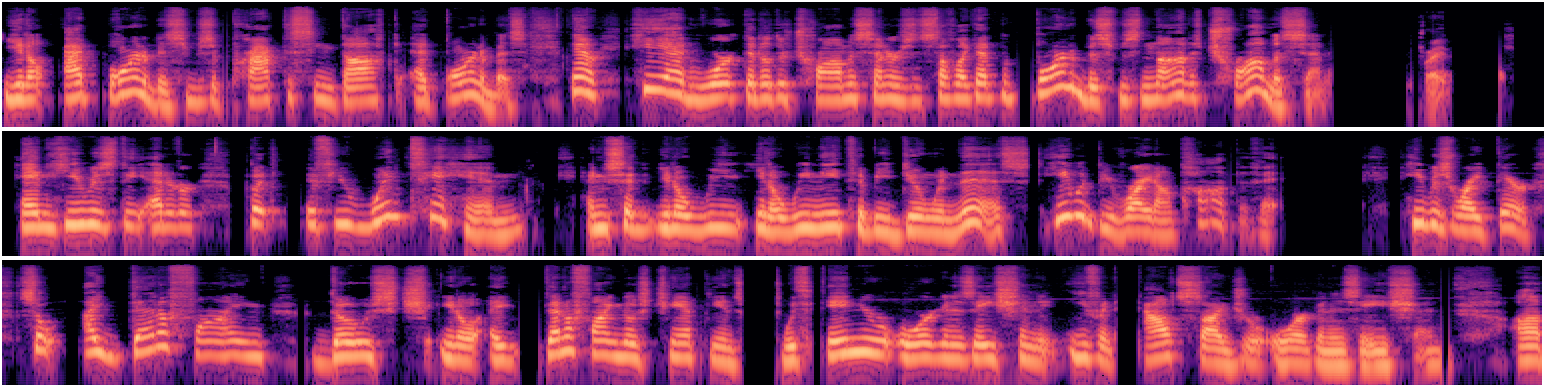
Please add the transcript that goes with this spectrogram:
you know, at Barnabas. He was a practicing doc at Barnabas. Now, he had worked at other trauma centers and stuff like that, but Barnabas was not a trauma center. Right. And he was the editor. But if you went to him and you said, you know, we, you know, we need to be doing this, he would be right on top of it. He was right there. So identifying those, you know, identifying those champions within your organization and even outside your organization, uh,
